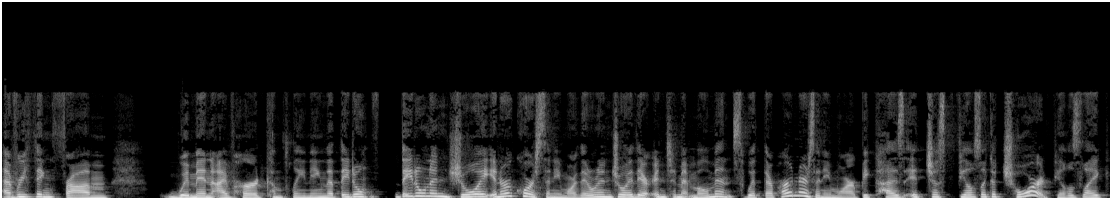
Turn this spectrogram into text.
Everything from women I've heard complaining that they don't they don't enjoy intercourse anymore. They don't enjoy their intimate moments with their partners anymore because it just feels like a chore. It feels like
